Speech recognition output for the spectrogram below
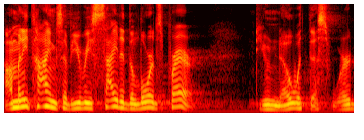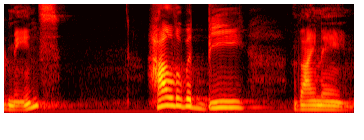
How many times have you recited the Lord's Prayer? Do you know what this word means? Hallowed be thy name.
